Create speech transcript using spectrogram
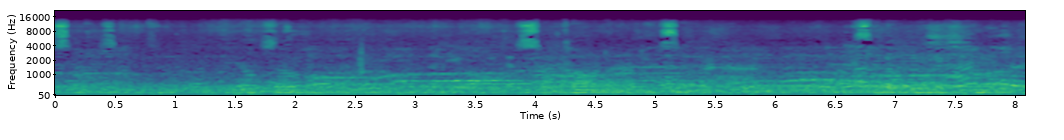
السلام عليكم. Sultana Sultana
